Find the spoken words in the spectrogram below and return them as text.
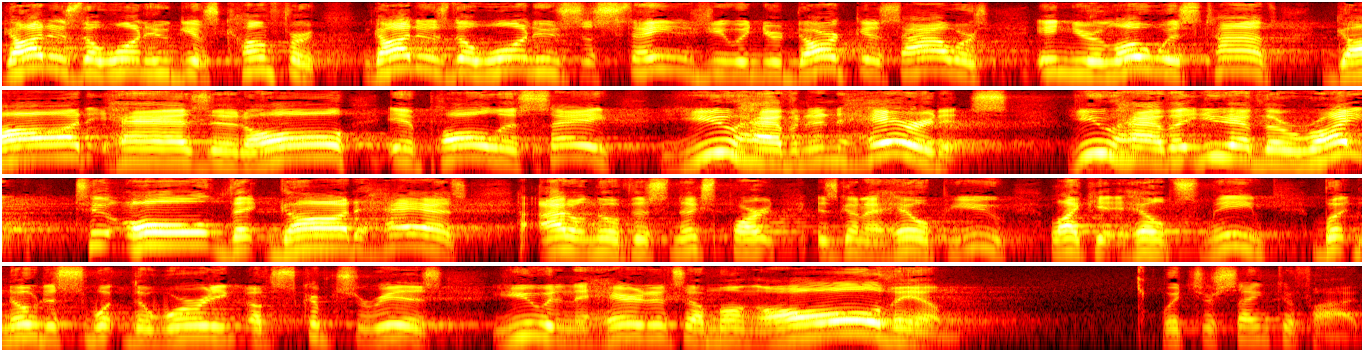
God is the one who gives comfort. God is the one who sustains you in your darkest hours, in your lowest times. God has it all. And Paul is saying, You have an inheritance. You have it. You have the right to all that God has. I don't know if this next part is going to help you like it helps me, but notice what the wording of Scripture is you an inheritance among all them which are sanctified.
